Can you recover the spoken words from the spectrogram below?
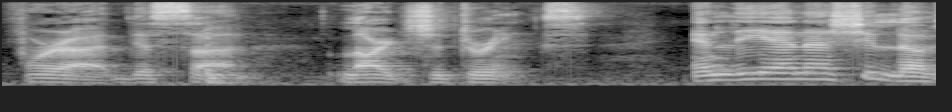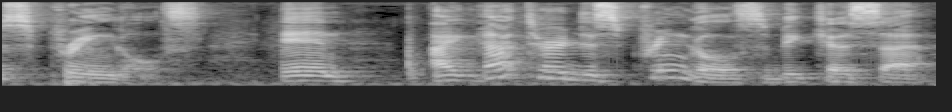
for uh, this uh, large drinks. And Leanna, she loves Pringles. And I got her this Pringles because uh,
